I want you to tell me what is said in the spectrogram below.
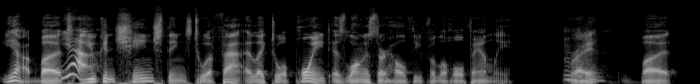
yeah. But Yeah. you can change things to a fat like to a point as long as they're healthy for the whole family right Mm-hmm. but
